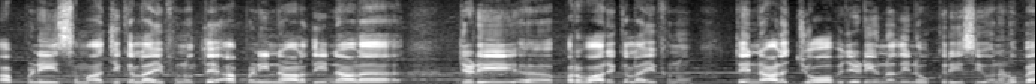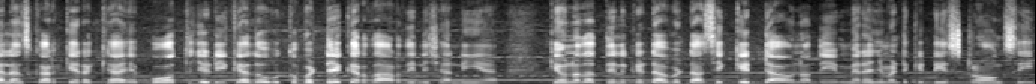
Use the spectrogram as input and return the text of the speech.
ਆਪਣੀ ਸਮਾਜਿਕ ਲਾਈਫ ਨੂੰ ਤੇ ਆਪਣੀ ਨਾਲ ਦੀ ਨਾਲ ਜਿਹੜੀ ਅ, ਪਰਿਵਾਰਕ ਲਾਈਫ ਨੂੰ ਤੇ ਨਾਲ ਜੌਬ ਜਿਹੜੀ ਉਹਨਾਂ ਦੀ ਨੌਕਰੀ ਸੀ ਉਹਨਾਂ ਨੂੰ ਬੈਲੈਂਸ ਕਰਕੇ ਰੱਖਿਆ। ਇਹ ਬਹੁਤ ਜਿਹੜੀ ਕਹਿ ਲਓ ਇੱਕ ਵੱਡੇ ਕਿਰਦਾਰ ਦੀ ਨਿਸ਼ਾਨੀ ਹੈ ਕਿ ਉਹਨਾਂ ਦਾ ਦਿਲ ਕਿੱਡਾ ਵੱਡਾ ਸੀ ਕਿੱਡਾ ਉਹਨਾਂ ਦੀ ਮੈਨੇਜਮੈਂਟ ਕਿੱਡੀ ਸਟਰੋਂਗ ਸੀ।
